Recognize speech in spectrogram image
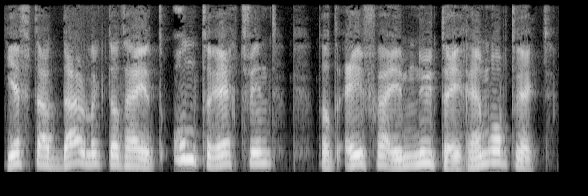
Jefta duidelijk dat hij het onterecht vindt dat Ephraim nu tegen hem optrekt.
